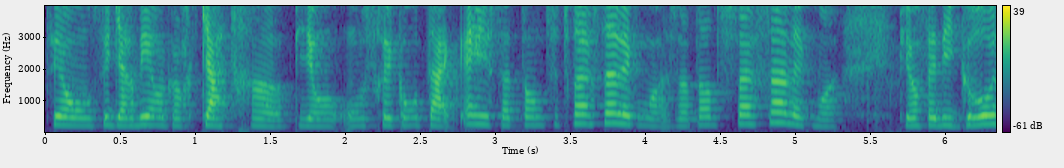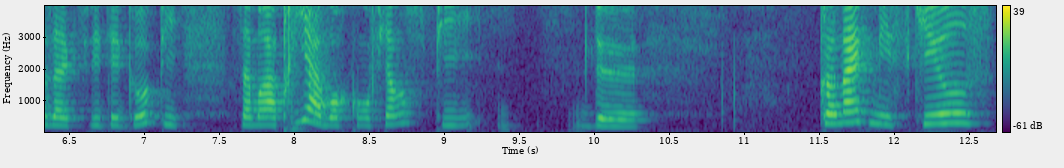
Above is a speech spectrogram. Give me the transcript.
Tu sais, on s'est gardé encore 4 ans, puis on, on se recontacte. Hey, ça te tente-tu de faire ça avec moi? Ça te tente-tu de faire ça avec moi? Puis on fait des grosses activités de groupe, puis ça m'a appris à avoir confiance, puis de connaître mes skills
